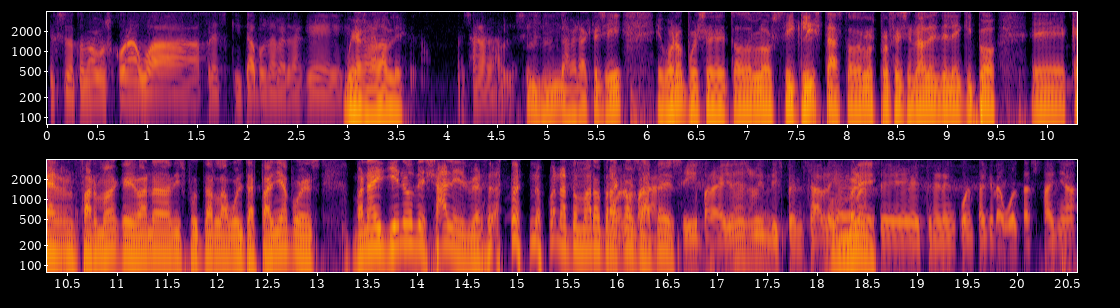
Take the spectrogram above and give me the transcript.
que si lo tomamos con agua fresquita, pues la verdad que... Muy agradable es agradable. Sí. la verdad que sí. Y bueno, pues eh, todos los ciclistas, todos los profesionales del equipo eh, Kern Pharma que van a disputar la Vuelta a España, pues van a ir llenos de sales, ¿verdad? no van a tomar otra cosa. sí, para ellos es lo indispensable. Y además eh, tener en cuenta que la Vuelta a España,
